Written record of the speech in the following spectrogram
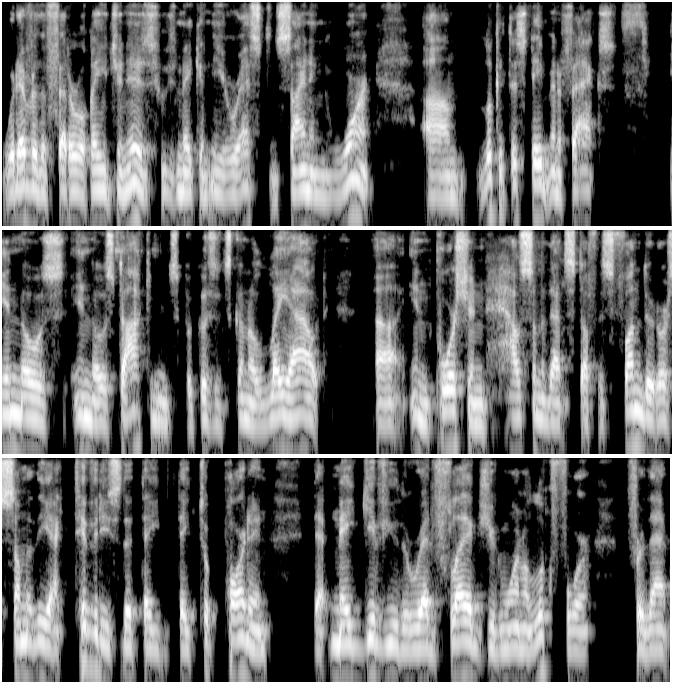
whatever the federal agent is who's making the arrest and signing the warrant. Um, look at the statement of facts in those in those documents because it's going to lay out uh, in portion how some of that stuff is funded or some of the activities that they they took part in that may give you the red flags you'd want to look for for that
